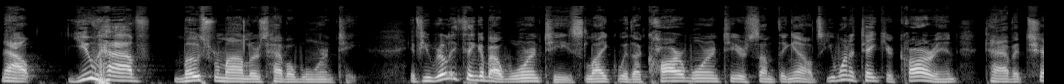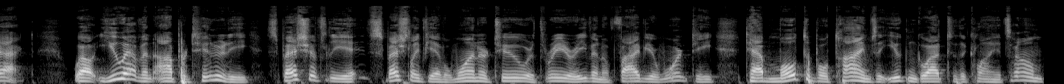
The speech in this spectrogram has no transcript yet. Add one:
Now, you have, most remodelers have a warranty. If you really think about warranties, like with a car warranty or something else, you want to take your car in to have it checked. Well, you have an opportunity, especially, especially if you have a one or two or three or even a five year warranty, to have multiple times that you can go out to the client's home,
